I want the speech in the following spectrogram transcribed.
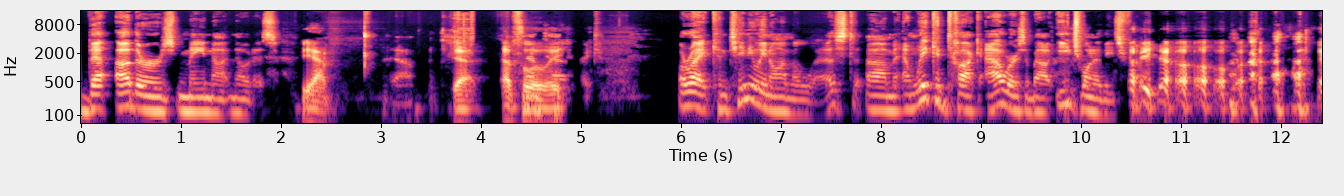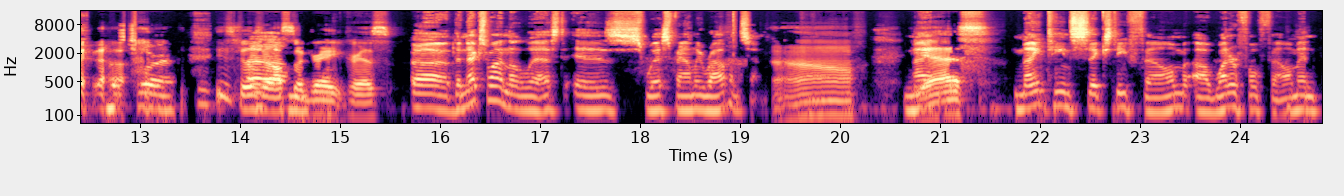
that others may not notice. Yeah, yeah, yeah, absolutely. Fantastic. All right, continuing on the list, um, and we could talk hours about each one of these films. I know. I know. sure. These films um, are also great, Chris. Uh, the next one on the list is Swiss Family Robinson. Oh, yes. 1960 film, a wonderful film. And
